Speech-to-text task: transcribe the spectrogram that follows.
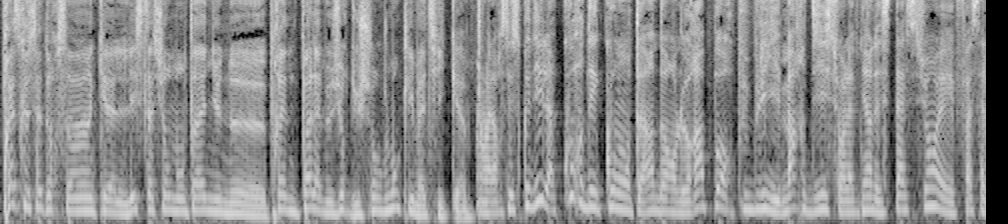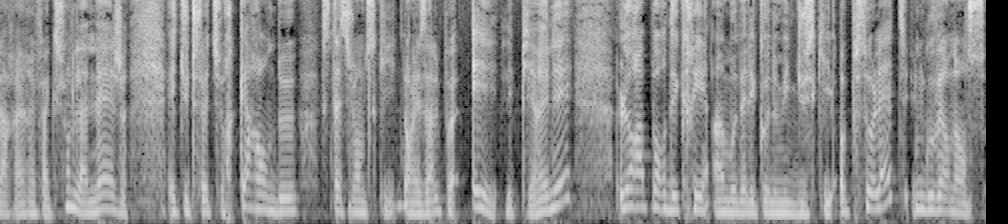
Presque 7h05, les stations de montagne ne prennent pas la mesure du changement climatique. Alors c'est ce que dit la Cour des comptes hein, dans le rapport publié mardi sur l'avenir des stations et face à la raréfaction de la neige. Étude faite sur 42 stations de ski dans les Alpes et les Pyrénées. Le rapport décrit un modèle économique du ski obsolète, une gouvernance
